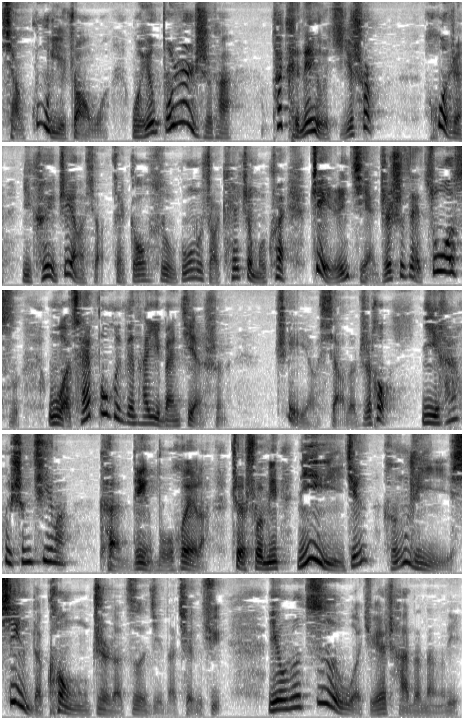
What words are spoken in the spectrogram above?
想故意撞我，我又不认识他，他肯定有急事儿。或者你可以这样想：在高速公路上开这么快，这人简直是在作死，我才不会跟他一般见识呢。这样想了之后，你还会生气吗？肯定不会了。这说明你已经很理性的控制了自己的情绪，有了自我觉察的能力，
